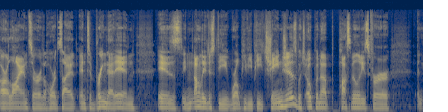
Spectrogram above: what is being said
our alliance or the horde side and to bring that in is not only just the world pvp changes which open up possibilities for an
